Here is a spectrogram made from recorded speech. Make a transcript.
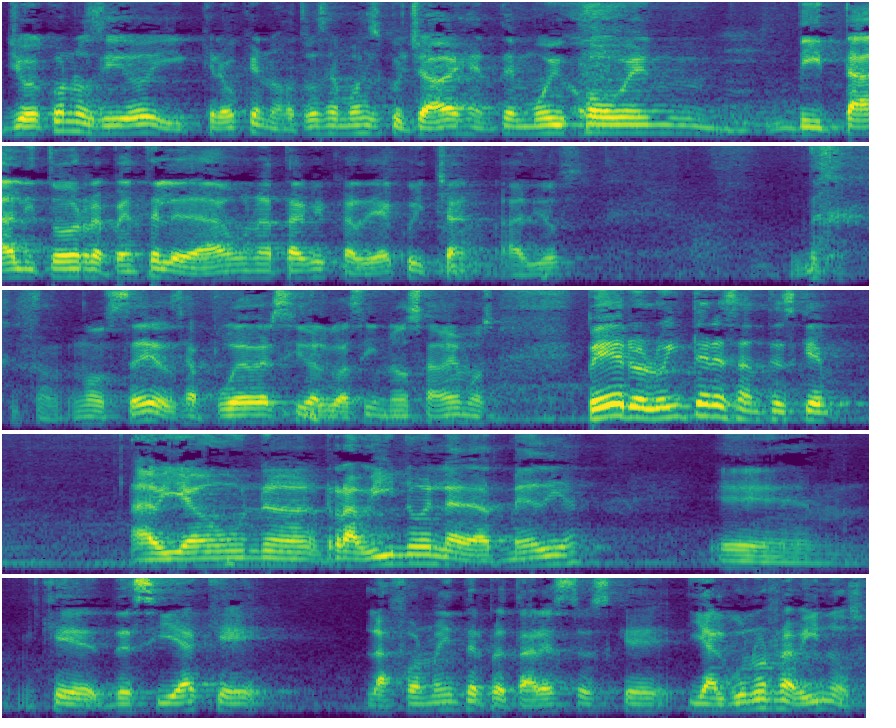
yo he conocido y creo que nosotros hemos escuchado de gente muy joven, vital y todo de repente le da un ataque cardíaco y chan, adiós. no sé, o sea, puede haber sido algo así, no sabemos. Pero lo interesante es que había un ah, rabino en la Edad Media eh, que decía que la forma de interpretar esto es que, y algunos rabinos,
